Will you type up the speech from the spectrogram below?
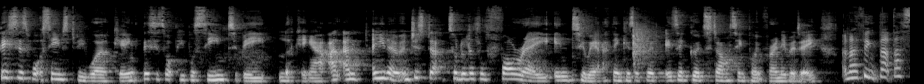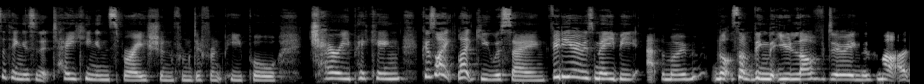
this is what seems to be working. This is what people seem to be looking at. And, and you know, and just that sort of little foray into it I think is a good is a good starting point for anybody. And I think that that's the thing, isn't it? Taking inspiration from different people, cherry picking, because like like you were saying, videos may be maybe at the moment not something that you love doing as much.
